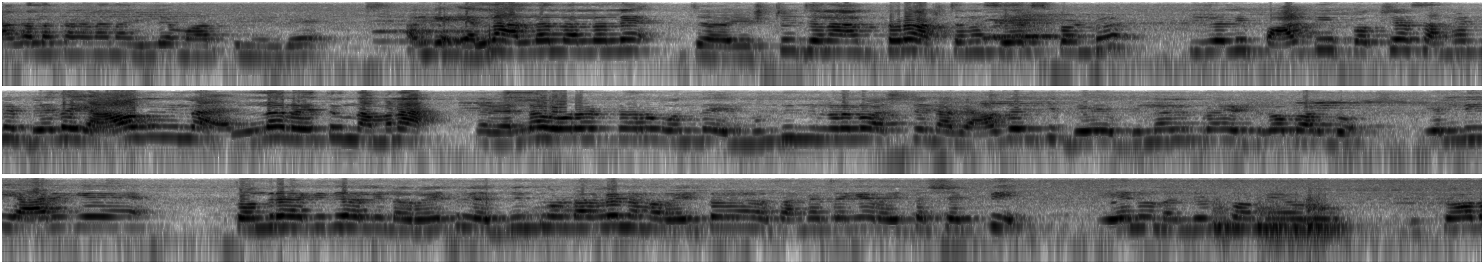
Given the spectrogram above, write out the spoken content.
ಆಗಲ್ಲ ಕಣ ನಾನು ಇಲ್ಲೇ ಮಾಡ್ತೀನಿ ಹಿಂದೆ ಹಂಗೆ ಎಲ್ಲ ಅಲ್ಲಲ್ಲಿ ಅಲ್ಲಲ್ಲೇ ಜ, ಎಷ್ಟು ಜನ ಆಗ್ತಾರೋ ಅಷ್ಟು ಜನ ಸೇರಿಸ್ಕೊಂಡು ಇದರಲ್ಲಿ ಪಾರ್ಟಿ, ಪಕ್ಷ, ಸಂಘಟನೆ, ಭೇದ ಯಾವುದೂ ಇಲ್ಲ. ಎಲ್ಲ ರೈತರು ನಮನ ನಾವೆಲ್ಲ ಹೋರಾಟಗಾರರು ಒಂದೇ. ಮುಂದಿನ ದಿನಗಳಲ್ಲೂ ಅಷ್ಟೇ. ನಾವು ಯಾವುದೇ ರೀತಿ ಬೇ, ಭಿನ್ನಾಭಿಪ್ರಾಯ ಇಟ್ಕೋಬಾರ್ದು. ಎಲ್ಲಿ ಯಾರಿಗೆ ತೊಂದರೆ ಆಗಿದೆಯೋ ಅಲ್ಲಿ ನಾವು ರೈತರು ಎದ್ದು ನಿಂತ್ಕೊಂಡಾಗಲೇ ನಮ್ಮ ರೈತ ಸಂಘಟನೆಗೆ ರೈತ ಶಕ್ತಿ. ಏನು ನಂಜುಂಡಸ್ವಾಮಿ ಅವರು ಬಿಟ್ಟೋದ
